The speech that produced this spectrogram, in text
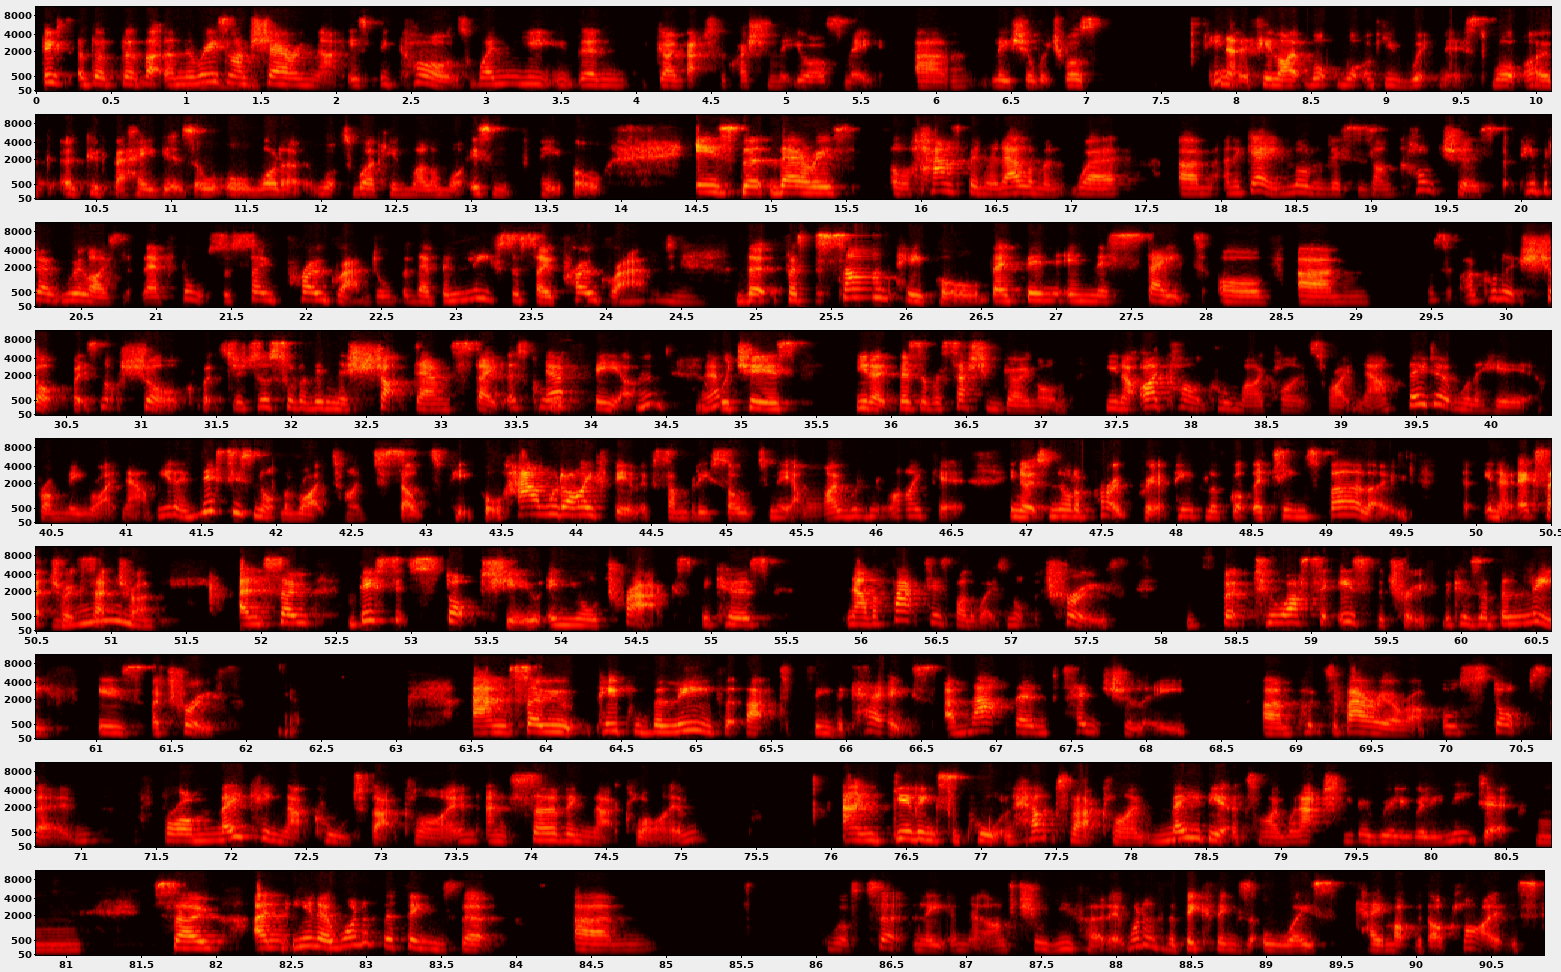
this, the, the, the, and the reason I'm sharing that is because when you then going back to the question that you asked me, um, Leisha, which was, you know, if you like, what what have you witnessed? What are, are good behaviours, or, or what are what's working well and what isn't for people? Is that there is or has been an element where um, and again, a lot of this is unconscious, but people don't realize that their thoughts are so programmed or that their beliefs are so programmed mm. that for some people, they've been in this state of, um, I call it shock, but it's not shock, but it's just sort of in this shutdown state. Let's call yeah. it fear, mm. yeah. which is, you know, there's a recession going on you know, I can't call my clients right now. They don't want to hear from me right now. You know, this is not the right time to sell to people. How would I feel if somebody sold to me? I wouldn't like it. You know, it's not appropriate. People have got their teams furloughed, you know, etc., etc. Mm. And so this it stops you in your tracks because now the fact is, by the way, it's not the truth, but to us it is the truth because a belief is a truth. And so people believe that that to be the case, and that then potentially um, puts a barrier up or stops them from making that call to that client and serving that client and giving support and help to that client, maybe at a time when actually they really, really need it. Mm. So, and you know, one of the things that um, well, certainly, and I'm sure you've heard it, one of the big things that always came up with our clients,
